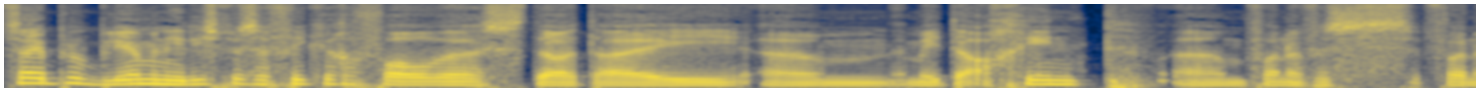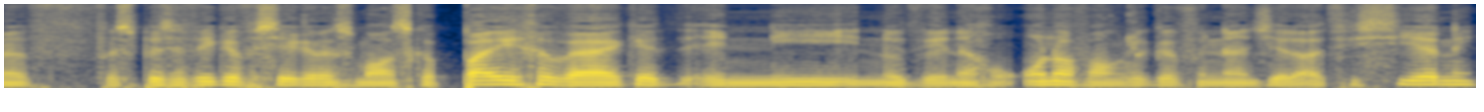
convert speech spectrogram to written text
sy probleem in hierdie spesifieke geval was dat hy ehm um, met 'n agent ehm um, van 'n van 'n spesifieke versekeringsmaatskappy gewerk het en nie noodwendig 'n onafhanklike finansiële adviseur nie.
